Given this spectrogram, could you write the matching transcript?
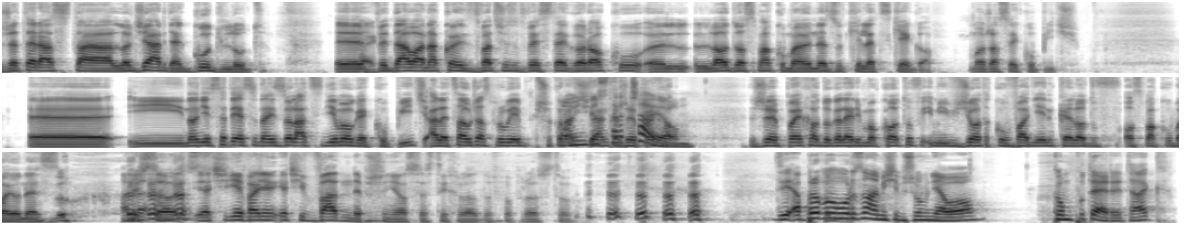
że teraz ta lodziarnia Good Lud y, Tak. wydała na koniec 2020 roku y, lody o smaku majonezu kieleckiego. Można sobie kupić. Y, I no niestety ja jestem na izolacji, nie mogę kupić, ale cały czas próbuję przekonać Oni Janka, że pojechał, że pojechał do Galerii Mokotów i mi wziął taką wanienkę lodów o smaku majonezu. Ale, Wiesz co, ja ci, nie, wanie- ja ci wannę przyniosę z tych lodów po prostu. Ty, a propos Warzone'a mi się przypomniało. Komputery, tak?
